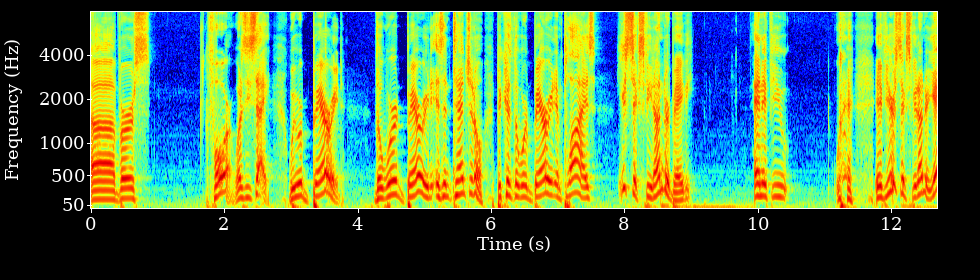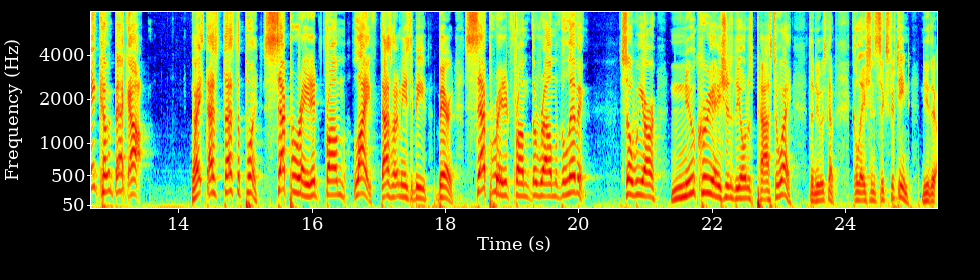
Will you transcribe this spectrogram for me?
uh, verse 4 what does he say we were buried the word buried is intentional because the word buried implies you're six feet under, baby. And if you if you're six feet under, you ain't coming back up. Right? That's that's the point. Separated from life. That's what it means to be buried. Separated from the realm of the living. So we are new creations. The old has passed away. The new has come. Galatians 6:15. Neither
